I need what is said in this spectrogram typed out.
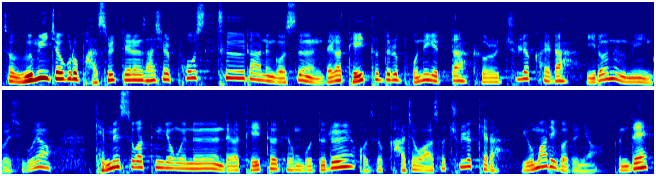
그래서 의미적으로 봤을 때는 사실 post라는 것은 내가 데이터들을 보내겠다 그걸 출력하라 이런 의미인 것이고요. get method 같은 경우에는 내가 데이터 정보들을 어디서 가져와서 출력해라 이 말이거든요. 근데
